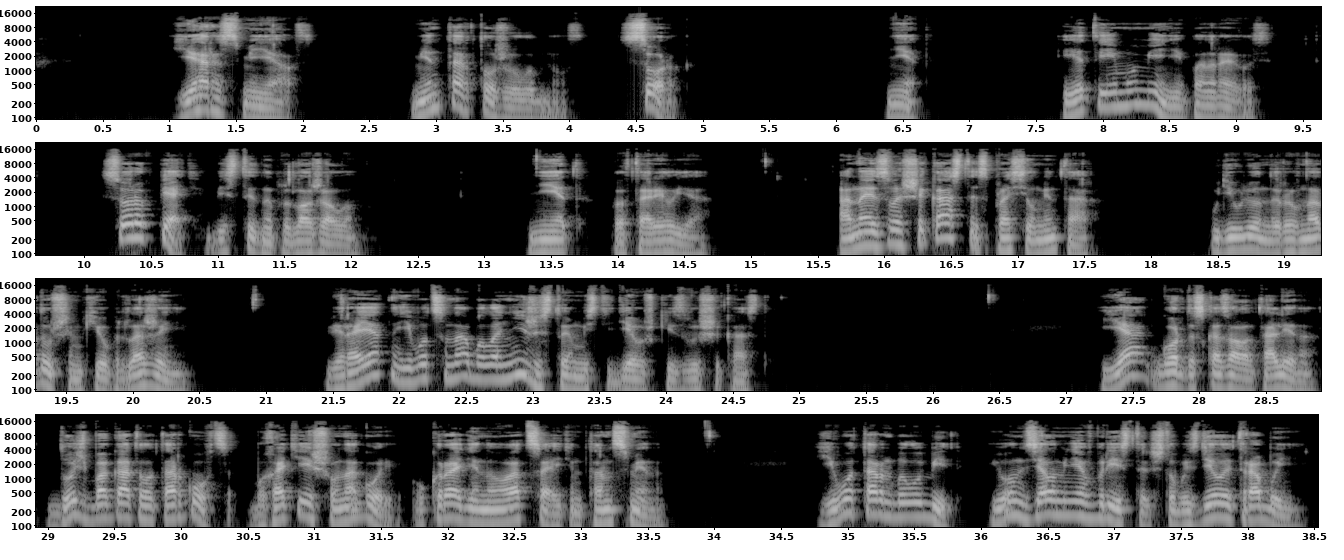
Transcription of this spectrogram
Я рассмеялся. Ментар тоже улыбнулся. «Сорок». «Нет». И это ему менее понравилось. «Сорок пять», – бесстыдно продолжал он. «Нет», – повторил я. «Она из высшей касты?» – спросил Ментар, удивленный равнодушием к его предложению. Вероятно, его цена была ниже стоимости девушки из высшей касты. «Я, — гордо сказала Талена, — дочь богатого торговца, богатейшего на горе, украденного отца этим тарнсменом. Его тарн был убит, и он взял меня в Бристоль, чтобы сделать рабыней.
